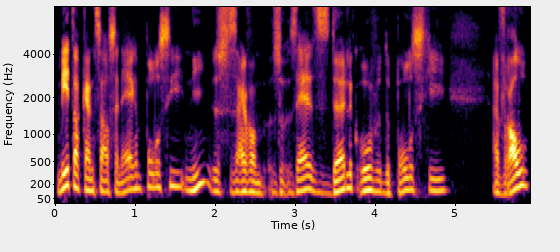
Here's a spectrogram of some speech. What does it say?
Meta kent zelfs zijn eigen policy niet. Dus ze zeggen van, zo, zij is duidelijk over de policy en vooral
